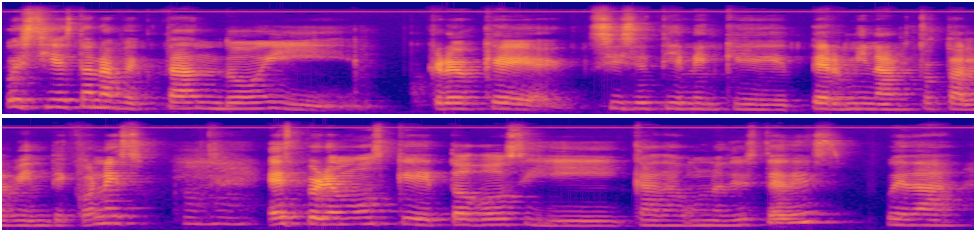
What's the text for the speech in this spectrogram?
pues sí están afectando y creo que sí se tiene que terminar totalmente con eso. Esperemos que todos y cada uno de ustedes pueda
